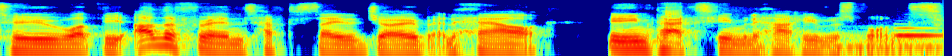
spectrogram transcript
to what the other friends have to say to Job and how it impacts him and how he responds.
